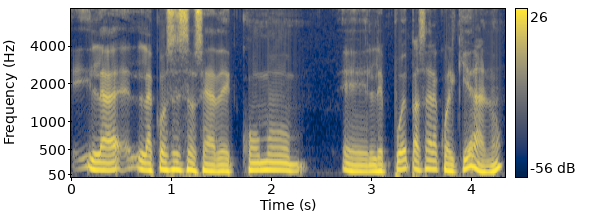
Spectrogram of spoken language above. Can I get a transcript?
la, la, cosa es, o sea, de cómo eh, le puede pasar a cualquiera, ¿no?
